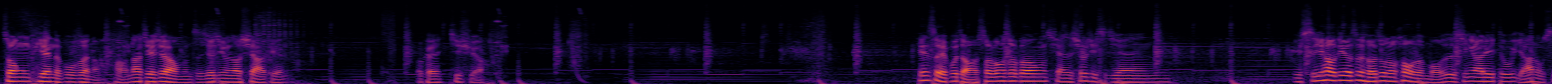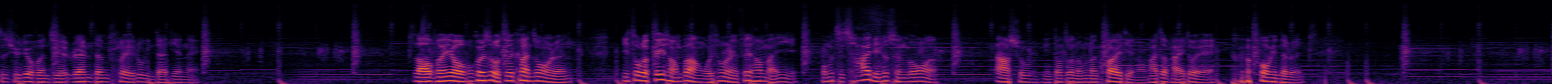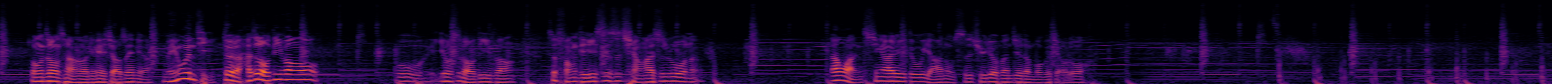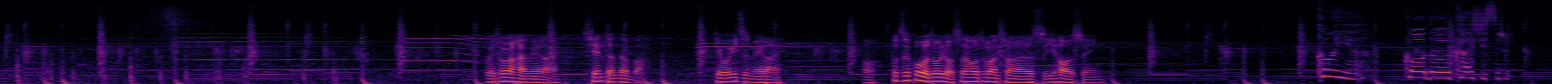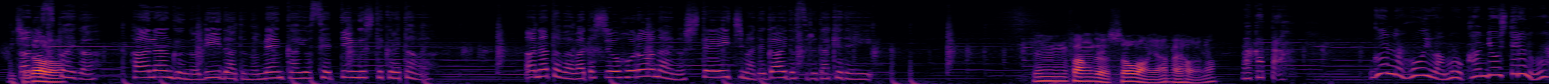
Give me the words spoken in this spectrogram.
中篇的部分了。好，那接下来我们直接进入到下篇。OK，继续啊。天色也不早，收工收工，现在是休息时间。与十一号第二次合作的后的某日，新爱丽都雅努斯区六分街 Random Play 录影带店内。老朋友，不愧是我最看重的人，你做的非常棒，委托人也非常满意，我们只差一点就成功了。大叔，你动作能不能快一点呢？我们还在排队，后面的人。公众场合你可以小声一点吗？没问题。对了，还是老地方哦。不，又是老地方，这房铁意识是强还是弱呢？当晚，新爱丽都雅努斯区六分街的某个角落。委托人还没来，先等等吧。结果一直没来。哦，不知过了多久，身后突然传来了十一号的声音。今夜行動を開始する。あのス？パイが反乱軍のリーダーとの面会をセッティングしてくれたわ。あなたは私をホロー内の指定位置までガイドするだけでいい。军方的收网也安排好了吗？わかった軍の包囲はもう完了してるの？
